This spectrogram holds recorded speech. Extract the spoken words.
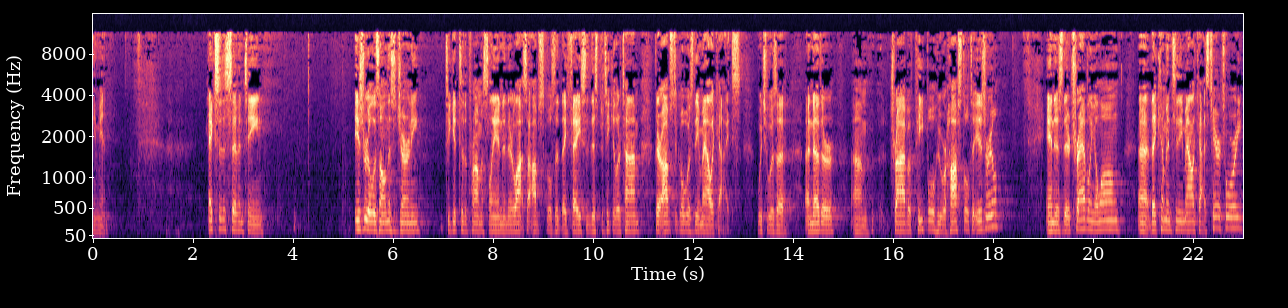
Amen. Exodus 17. Israel is on this journey to get to the promised land, and there are lots of obstacles that they face at this particular time. Their obstacle was the Amalekites, which was a, another um, tribe of people who were hostile to Israel. And as they're traveling along, uh, they come into the Amalekites' territory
